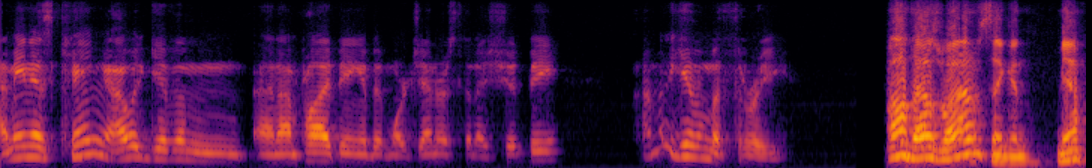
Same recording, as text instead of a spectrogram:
I mean, as king, I would give him, and I'm probably being a bit more generous than I should be. I'm going to give him a three. Oh, that was what I was thinking. Yeah.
